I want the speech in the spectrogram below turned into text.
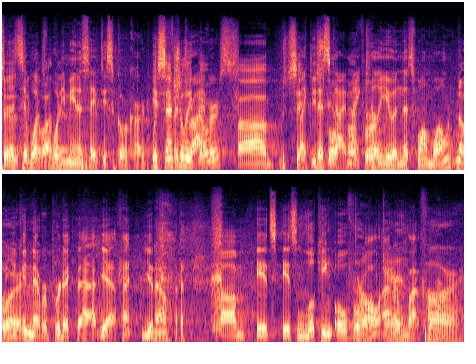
To, so to what, what do you mean a safety scorecard? Essentially, drivers. Go, uh, like this guy might for, kill you and this one won't. No, or? you can never predict that. Yeah, th- you know, um, it's it's looking overall at our platform.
